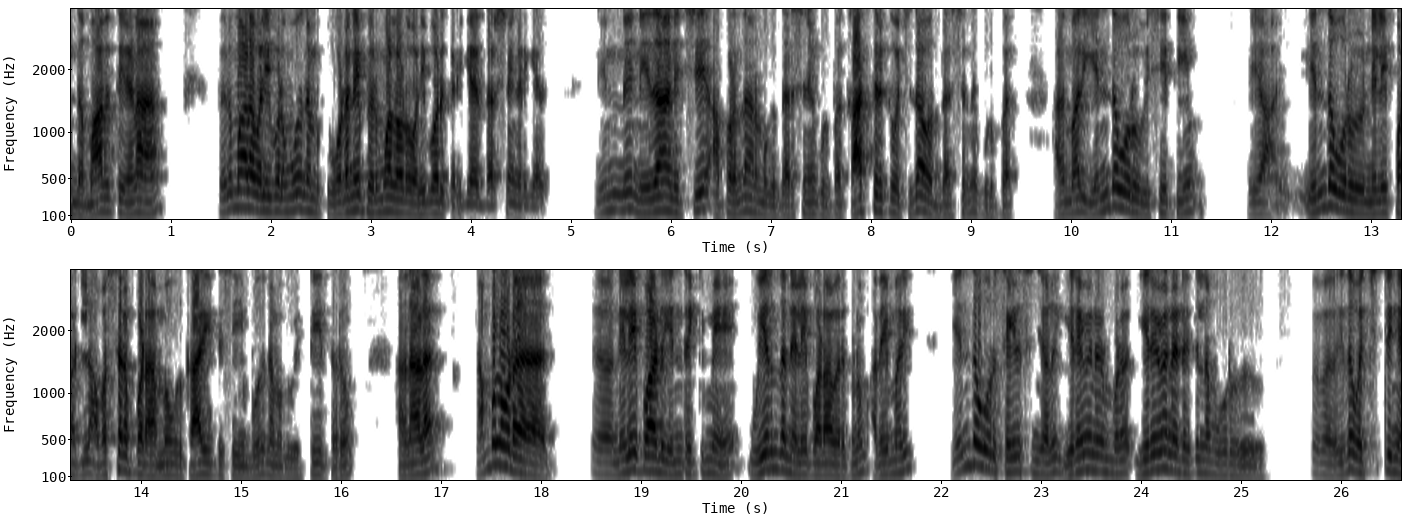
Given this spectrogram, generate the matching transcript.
இந்த மாதத்தில் ஏன்னா பெருமாளை வழிபடும் போது நமக்கு உடனே பெருமாளோட வழிபாடு கிடைக்காது தரிசனம் கிடைக்காது. நின்று நிதானிச்சு அப்புறம் தான் நமக்கு தரிசனம் கொடுப்பார். காத்திருக்க வச்சுதான் அவர் தரிசனம் கொடுப்பார். அது மாதிரி எந்த ஒரு விஷயத்தையும் எந்த ஒரு நிலைப்பாட்டிலும் அவசரப்படாம ஒரு காரியத்தை செய்யும் போது நமக்கு வெற்றியை தரும். அதனால நம்மளோட நிலைப்பாடு என்றைக்குமே உயர்ந்த நிலைப்பாடாக இருக்கணும். அதே மாதிரி எந்த ஒரு செயல் செஞ்சாலும் இறைவன் இறைவனிடத்தில் நம்ம ஒரு இதை வச்சுட்டுங்க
